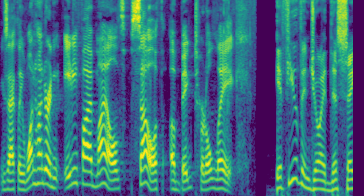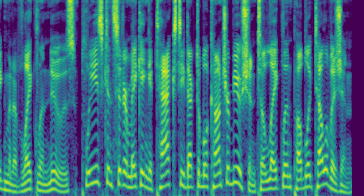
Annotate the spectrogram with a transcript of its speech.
exactly 185 miles south of Big Turtle Lake. If you've enjoyed this segment of Lakeland News, please consider making a tax-deductible contribution to Lakeland Public Television.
